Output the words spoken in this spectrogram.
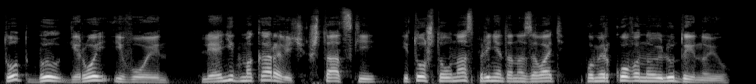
Тот был герой и воин. Леонид Макарович – штатский, и то, что у нас принято называть померкованную людыною.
